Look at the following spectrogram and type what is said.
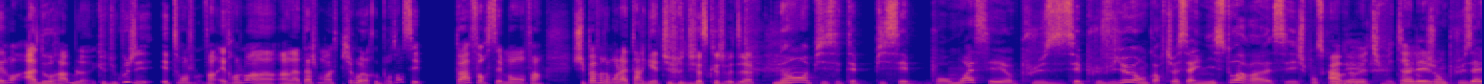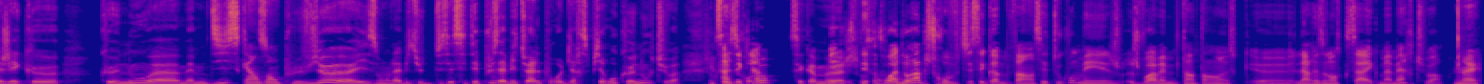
tellement adorable que du coup, j'ai étrange enfin étrangement un un attachement à Spirou alors que pourtant c'est pas forcément. Enfin, je suis pas vraiment la target, tu, vois ce que je veux dire? Non, et puis c'était, puis c'est pour moi c'est euh, plus, c'est plus vieux encore. Tu vois, ça a une histoire. Euh, c'est, je pense que ah bah les, ouais, tu m'étonnes. les gens plus âgés que que nous, euh, même 10, 15 ans plus vieux, ils ont l'habitude. C'était plus habituel pour eux de lire Spirou que nous, tu vois. Donc Ah, c'est trop. C'est comme. Euh, c'est trop adorable, je trouve. Tu sais, c'est comme, enfin, c'est tout con, mais je, je vois même Tintin, la résonance que ça a avec ma mère, tu vois. Ouais.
